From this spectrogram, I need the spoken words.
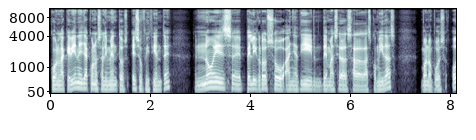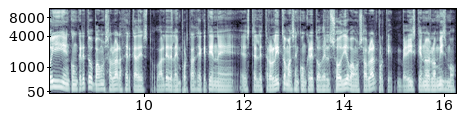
¿Con la que viene ya con los alimentos es suficiente? ¿No es eh, peligroso añadir demasiada sal a las comidas? Bueno, pues hoy en concreto vamos a hablar acerca de esto, ¿vale? De la importancia que tiene este electrolito, más en concreto del sodio, vamos a hablar porque veréis que no es lo mismo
